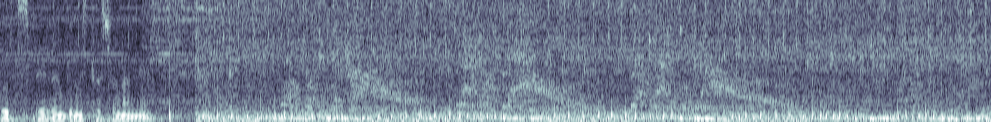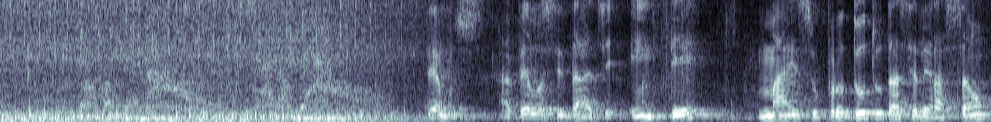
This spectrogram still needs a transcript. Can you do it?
Estou te esperando no estacionamento. Temos a velocidade em T mais o produto da aceleração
